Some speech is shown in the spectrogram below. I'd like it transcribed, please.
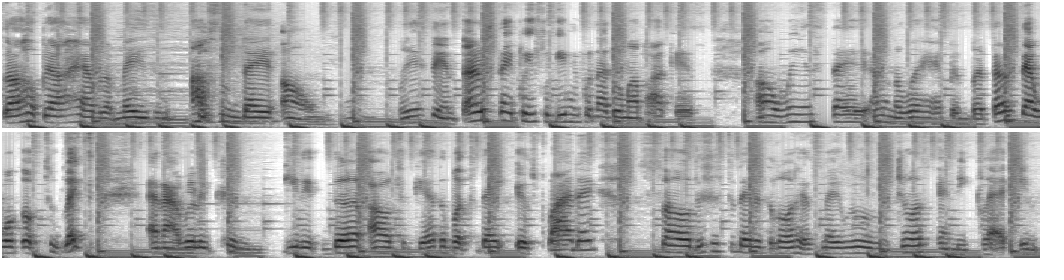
So I hope y'all have an amazing, awesome day on Wednesday and Thursday. Please forgive me for not doing my podcast on Wednesday. I don't know what happened, but Thursday I woke up too late and I really couldn't get it done all together. But today is Friday, so this is the day that the Lord has made. We will rejoice and be glad in.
